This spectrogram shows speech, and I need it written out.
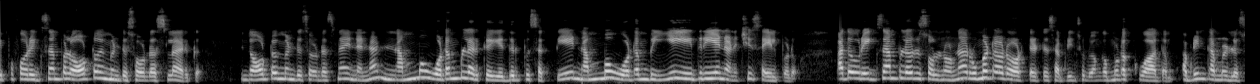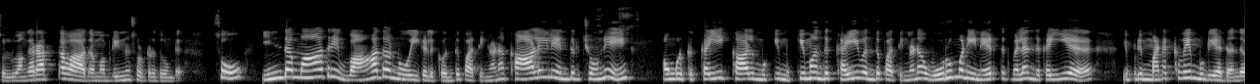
இப்போ ஃபார் எக்ஸாம்பிள் ஆட்டோமின் டிசார்டர்ஸ்லாம் இருக்குது இந்த ஆட்டோமின் டிசார்டர்ஸ்னால் என்னென்னா நம்ம உடம்புல இருக்க எதிர்ப்பு சக்தியே நம்ம உடம்பையே எதிரியே நினச்சி செயல்படும். அதை ஒரு எக்ஸாம்பிளோடு சொல்லணும்னா ருமட்டோட ஆர்த்தட்டிஸ் அப்படின்னு சொல்லுவாங்க முடக்குவாதம் அப்படின்னு தமிழில் சொல்லுவாங்க ரத்தவாதம் அப்படின்னு சொல்கிறது உண்டு. ஸோ இந்த மாதிரி வாத நோய்களுக்கு வந்து பார்த்திங்கன்னா காலையில் எந்திரிச்சோடனே அவங்களுக்கு கை கால் முட்டி முக்கியமாக அந்த கை வந்து பார்த்திங்கன்னா ஒரு மணி நேரத்துக்கு மேலே அந்த கையை இப்படி மடக்கவே முடியாது. அந்த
